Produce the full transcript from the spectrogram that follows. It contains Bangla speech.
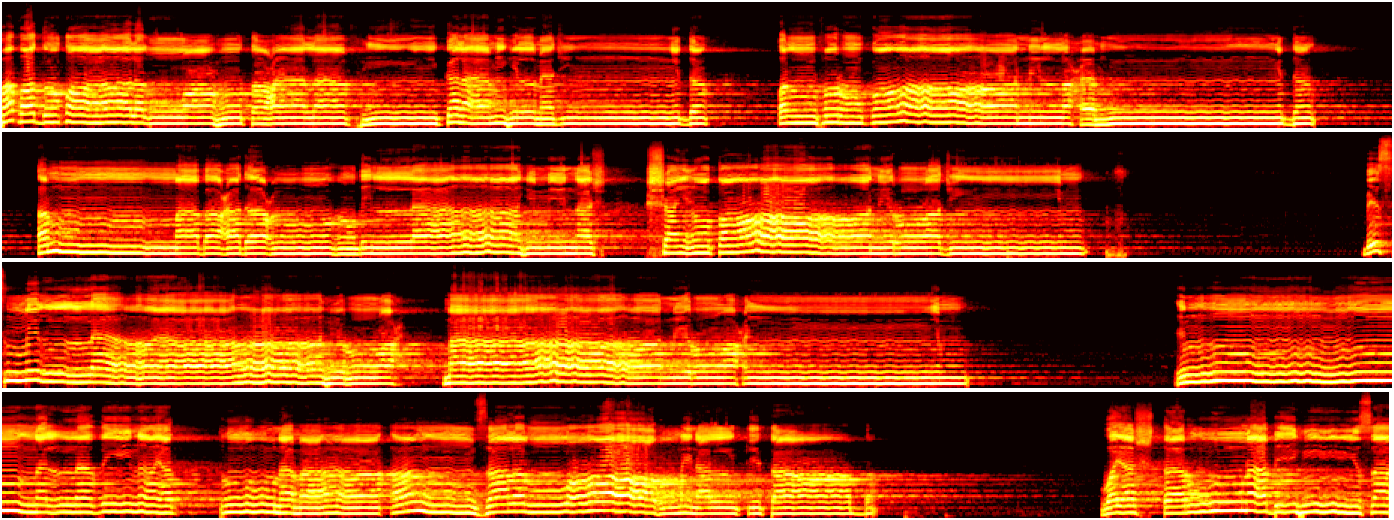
فقد قال الله تعالى في كلامه المجيد والفرقان الحميد. أما بعد أعوذ بالله من الشيطان الرجيم. بسم الله الرحمن الرحيم. إن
